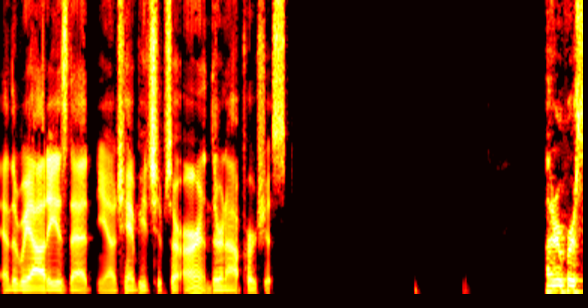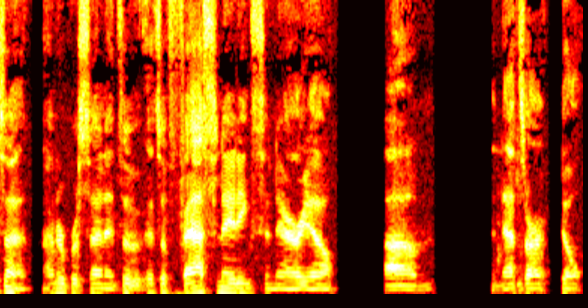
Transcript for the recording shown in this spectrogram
And the reality is that, you know, championships are earned, they're not purchased. Hundred percent, hundred percent. It's a it's a fascinating scenario. Um, the Nets aren't don't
